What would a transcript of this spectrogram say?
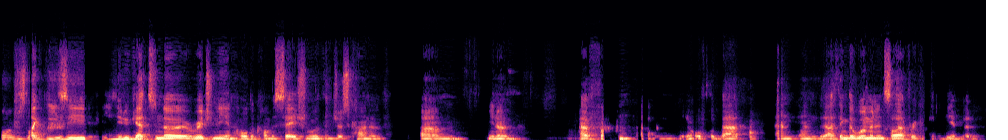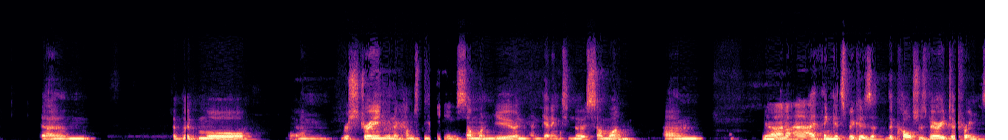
sort of just like easy, easy to get to know originally and hold a conversation with, and just kind of, um, you know, have fun, um, you know, off the bat. And and I think the women in South Africa can be a bit, um, a bit more um, restrained when it comes to meeting someone new and, and getting to know someone. Um, yeah, and I, think it's because the culture is very different.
